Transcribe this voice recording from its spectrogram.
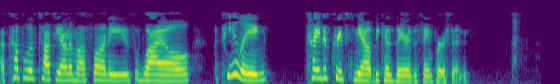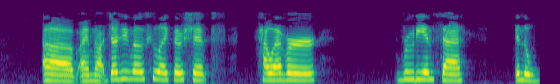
a couple of Tatiana Maslanis while appealing kind of creeps me out because they are the same person. Um, I'm not judging those who like those ships. However, Rudy and Seth, in the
